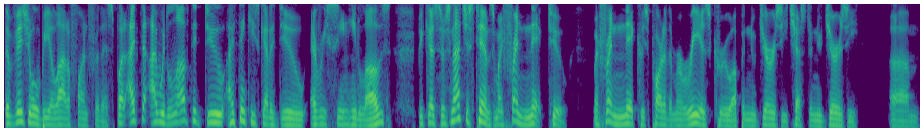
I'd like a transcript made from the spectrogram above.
the visual will be a lot of fun for this but i th- i would love to do i think he's got to do every scene he loves because there's not just tim's my friend nick too my friend nick who's part of the maria's crew up in new jersey chester new jersey um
